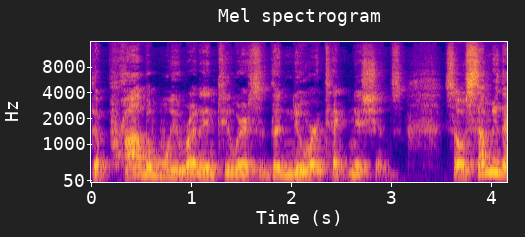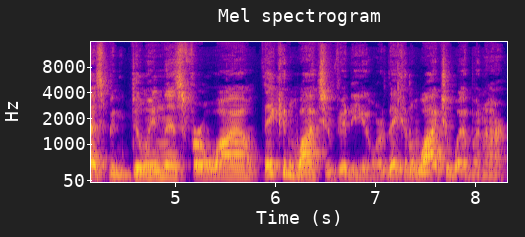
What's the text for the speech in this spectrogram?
The problem we run into is the newer technicians. So somebody that's been doing this for a while, they can watch a video or they can watch a webinar,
